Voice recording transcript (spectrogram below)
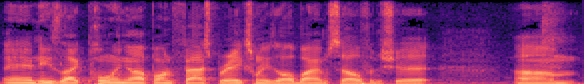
and he's like pulling up on fast breaks when he's all by himself and shit. Um,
